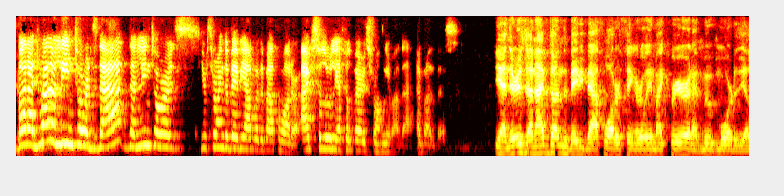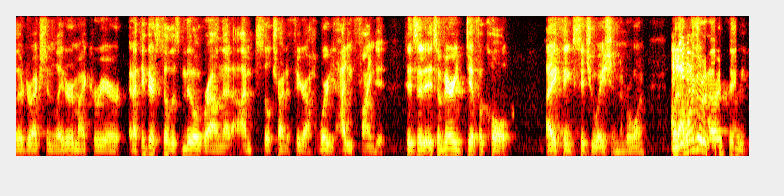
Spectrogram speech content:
But I'd rather lean towards that than lean towards you're throwing the baby out with the bathwater. Absolutely, I feel very strongly about that about this. Yeah, and there is, and I've done the baby bathwater thing early in my career, and I've moved more to the other direction later in my career. And I think there's still this middle ground that I'm still trying to figure out where, how do you find it? It's a, it's a very difficult, I think, situation. Number one, but I want to go to another thing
